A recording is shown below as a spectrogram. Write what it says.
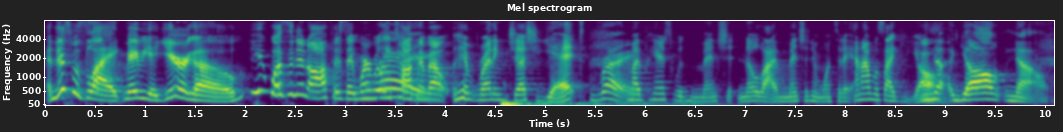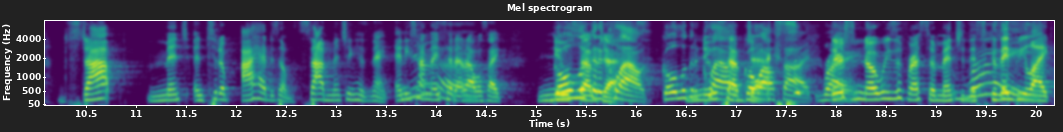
And this was like maybe a year ago. He wasn't in office. They weren't really talking about him running just yet. Right. My parents would mention, no lie, mention him once a day, and I was like, y'all, no, y'all no. stop mention. And to the, I had to tell them, stop mentioning his name. Anytime they said that, I was like. New Go look at a cloud. Go look at a New cloud. Go outside. Right. There's no reason for us to mention this because they'd be like,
